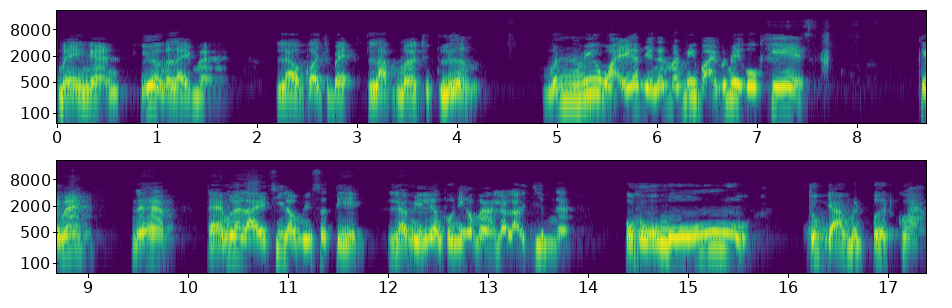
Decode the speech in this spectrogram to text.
ไม่อย่างนั้นเรื่องอะไรมา เราก็จะไปรับมาทุกเรื่อง มันไม่ไหวครับอย่างนั้นมันไม่ไหวมันไม่โอเคโอเคไหมนะครับ แต่เมื่อไรที่เรามีสติ แล้วมีเรื่องพวกนี้เข้ามา แล้วเรายิ้มนะโอ้โหทุกอย่างมันเปิดกว้าง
